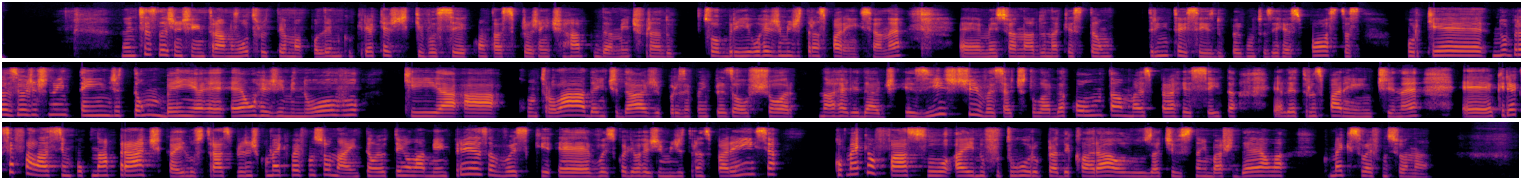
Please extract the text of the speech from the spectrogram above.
Antes da gente entrar num outro tema polêmico, queria que, que você contasse para a gente rapidamente, Fernando, sobre o regime de transparência, né? É, mencionado na questão 36 do Perguntas e Respostas, porque no Brasil a gente não entende tão bem, é, é um regime novo que a, a controlada, entidade, por exemplo, a empresa offshore, na realidade existe, vai ser a titular da conta, mas para a Receita ela é transparente, né? É, eu queria que você falasse um pouco na prática, ilustrasse para a gente como é que vai funcionar. Então, eu tenho lá minha empresa, vou, é, vou escolher o regime de transparência. Como é que eu faço aí no futuro para declarar os ativos que estão embaixo dela? Como é que isso vai funcionar?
